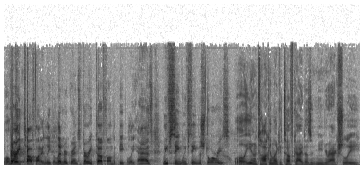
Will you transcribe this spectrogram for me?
Well, very tough on illegal immigrants. Very tough on the people he has. We've seen we've seen the stories. Well, you know, talking like a tough guy doesn't mean you're actually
